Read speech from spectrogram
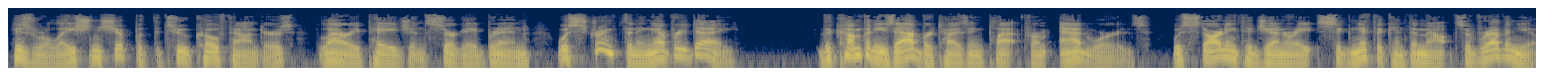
His relationship with the two co-founders, Larry Page and Sergey Brin, was strengthening every day. The company's advertising platform AdWords was starting to generate significant amounts of revenue.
